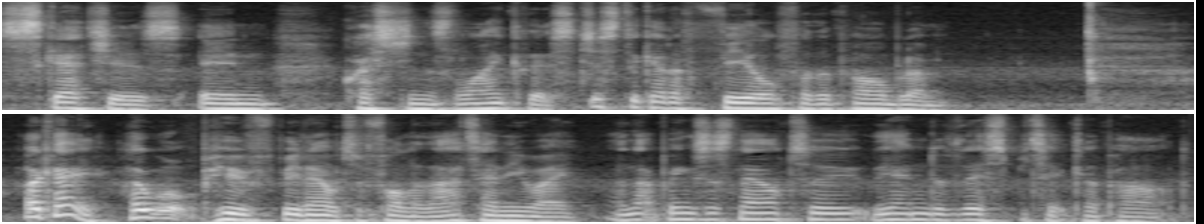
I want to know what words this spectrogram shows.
sketches in questions like this just to get a feel for the problem. Okay, hope you've been able to follow that anyway. And that brings us now to the end of this particular part.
